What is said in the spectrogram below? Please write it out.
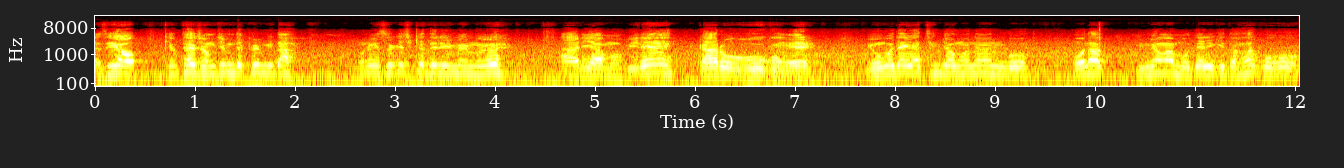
안녕하세요. 캠탈 정진 대표입니다. 오늘 소개시켜드릴 매물 아리아 모빌의 까로 550L. 이 모델 같은 경우는 뭐 워낙 유명한 모델이기도 하고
